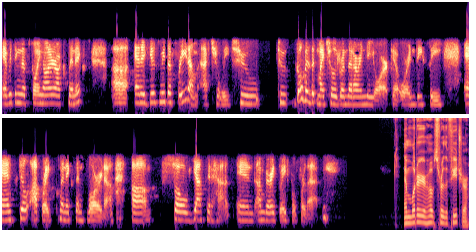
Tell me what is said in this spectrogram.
everything that's going on in our clinics, uh, and it gives me the freedom actually to to go visit my children that are in New York or in DC, and still operate clinics in Florida. Um, so yes, it has, and I'm very grateful for that. And what are your hopes for the future?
